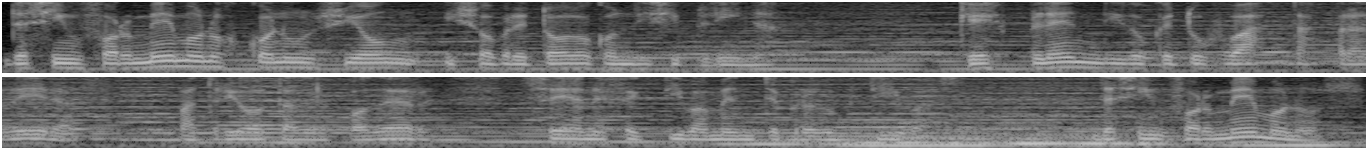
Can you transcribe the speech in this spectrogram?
Desinformémonos con unción y sobre todo con disciplina. Qué espléndido que tus vastas praderas, patriota del poder, sean efectivamente productivas. Desinformémonos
